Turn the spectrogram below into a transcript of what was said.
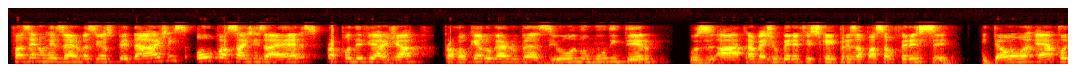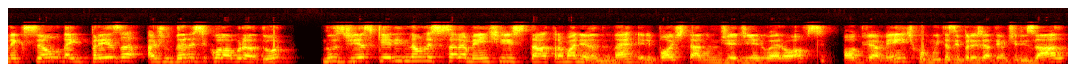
fazendo reservas em hospedagens ou passagens aéreas para poder viajar para qualquer lugar no Brasil ou no mundo inteiro os, através de um benefício que a empresa passa a oferecer. Então, é a conexão da empresa ajudando esse colaborador nos dias que ele não necessariamente está trabalhando, né? Ele pode estar num dia de anywhere office, obviamente, como muitas empresas já têm utilizado,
